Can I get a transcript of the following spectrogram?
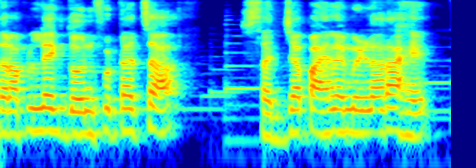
तर आपल्याला एक दोन फुटाचा सज्जा पाहायला मिळणार आहे.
